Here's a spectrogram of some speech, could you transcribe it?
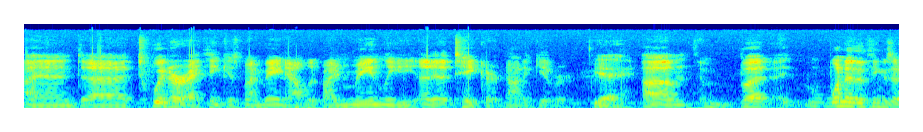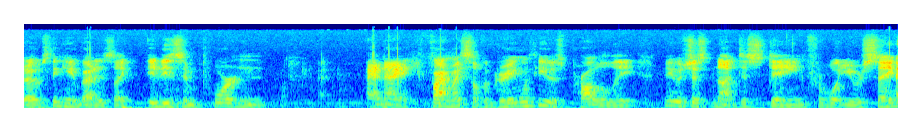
And uh, Twitter, I think, is my main outlet. But I'm mainly a, a taker, not a giver. Yeah. Um, but one of the things that I was thinking about is like it is important, and I find myself agreeing with you. Is probably maybe it was just not disdain for what you were saying,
